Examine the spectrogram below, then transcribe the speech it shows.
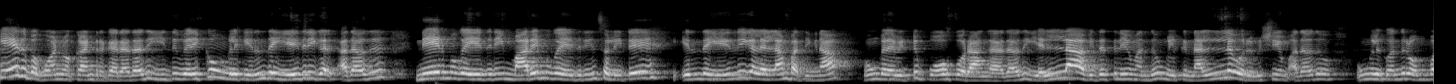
கேது பகவான் உக்காண்டிருக்காரு. அதாவது இது வரைக்கும் உங்களுக்கு இருந்த எதிரிகள் அதாவது நேர்முக எதிரி மறைமுக எதிரின்னு சொல்லிட்டு இருந்த எதிரிகள் எல்லாம் பார்த்தீங்கன்னா உங்களை விட்டு போக போகிறாங்க அதாவது எல்லா விதத்துலேயும் வந்து உங்களுக்கு நல்ல ஒரு விஷயம். அதாவது உங்களுக்கு வந்து ரொம்ப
